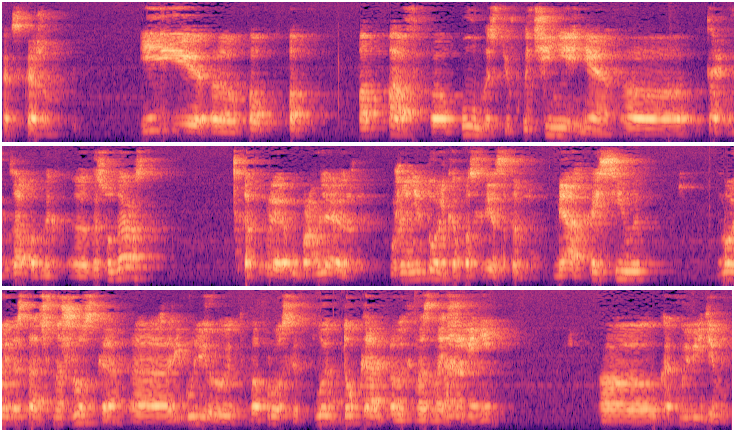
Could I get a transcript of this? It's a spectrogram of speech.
так скажем. И э, попав э, полностью в подчинение э, западных государств, которые управляют уже не только посредством мягкой силы, но и достаточно жестко регулируют вопросы вплоть до кадровых назначений. Как мы видим,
